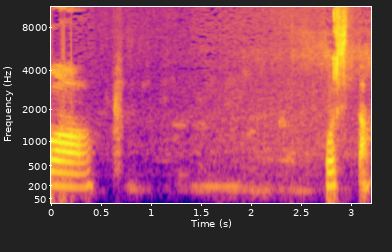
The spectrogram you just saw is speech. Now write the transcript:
우와. 멋있다.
